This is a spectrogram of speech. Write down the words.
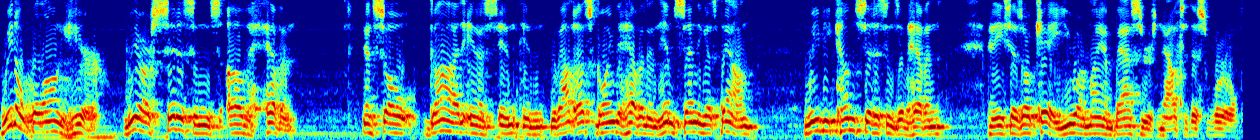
We don't belong here. We are citizens of heaven. And so God, in us, in, in, without us going to heaven and Him sending us down, we become citizens of heaven. And He says, okay, you are my ambassadors now to this world.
